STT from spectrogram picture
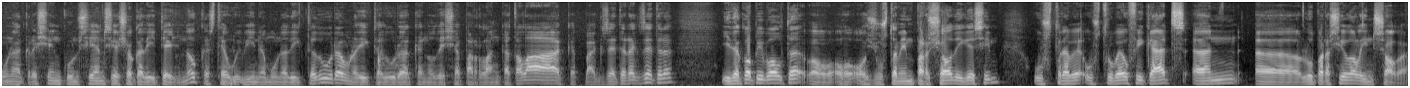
una creixent consciència, això que ha dit ell, no? que esteu vivint en una dictadura, una dictadura que no deixa parlar en català, etc etc. i de cop i volta, o, o, o justament per això, diguéssim, us, trebe, us trobeu ficats en eh, l'operació de l'Insoga.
